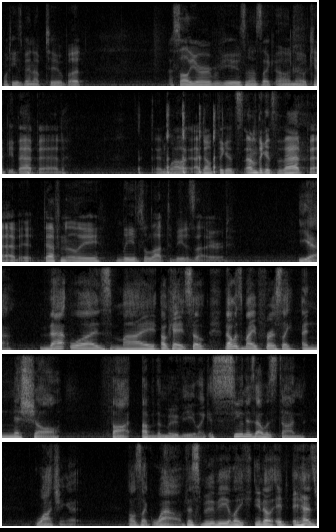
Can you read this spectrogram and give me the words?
what he's been up to, but I saw your reviews and I was like, "Oh no, it can't be that bad." And while I don't think it's I don't think it's that bad, it definitely leaves a lot to be desired. Yeah. That was my okay, so that was my first like initial thought of the movie. Like as soon as I was done watching it, I was like, wow, this movie, like, you know, it, it has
